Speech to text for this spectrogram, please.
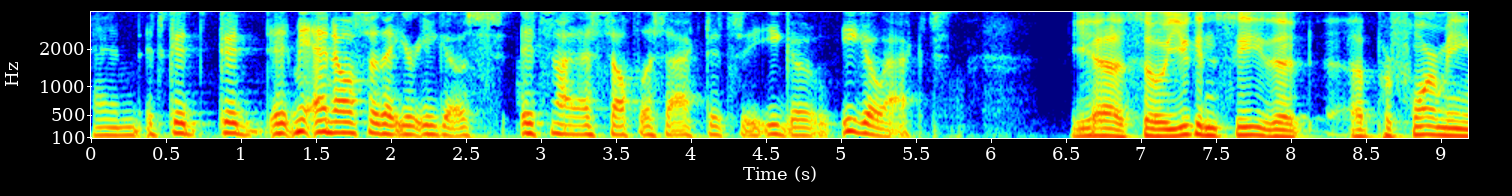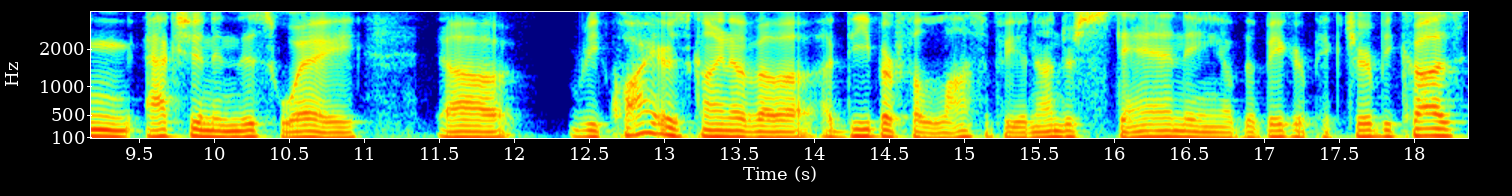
And it's good, good, it, and also that your egos. It's not a selfless act; it's an ego ego act. Yeah, so you can see that uh, performing action in this way uh, requires kind of a, a, deeper philosophy, an understanding of the bigger picture, because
